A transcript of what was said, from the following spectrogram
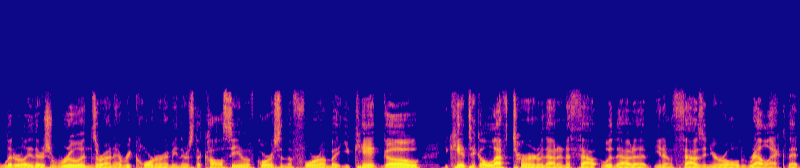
literally there's ruins around every corner. I mean, there's the Colosseum, of course, and the Forum, but you can't go, you can't take a left turn without an a without a you know thousand year old relic that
